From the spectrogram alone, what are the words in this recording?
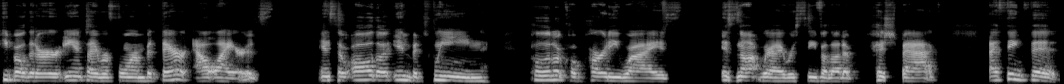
people that are anti reform, but they're outliers. And so all the in between political party wise is not where I receive a lot of pushback. I think that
